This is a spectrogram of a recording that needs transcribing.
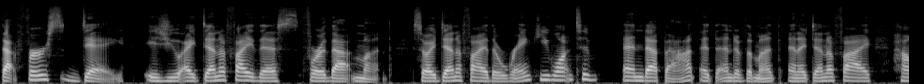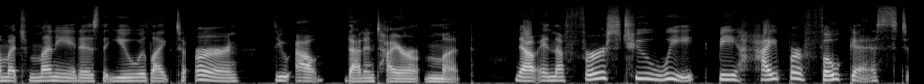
That first day is you identify this for that month. So identify the rank you want to end up at at the end of the month and identify how much money it is that you would like to earn throughout that entire month. Now, in the first two weeks, be hyper focused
